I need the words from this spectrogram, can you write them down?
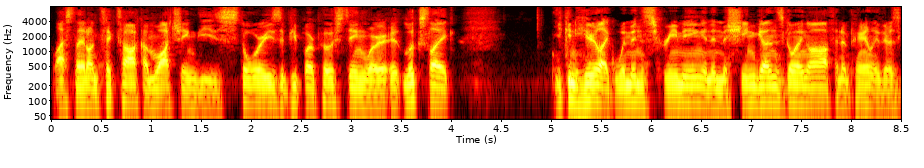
last night on TikTok, I'm watching these stories that people are posting where it looks like you can hear like women screaming and then machine guns going off. And apparently there's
